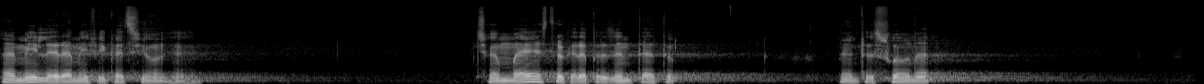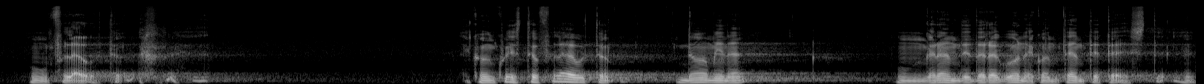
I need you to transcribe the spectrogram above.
ha mille ramificazioni. C'è un maestro che è rappresentato mentre suona un flauto. E con questo flauto domina un grande dragone con tante teste.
